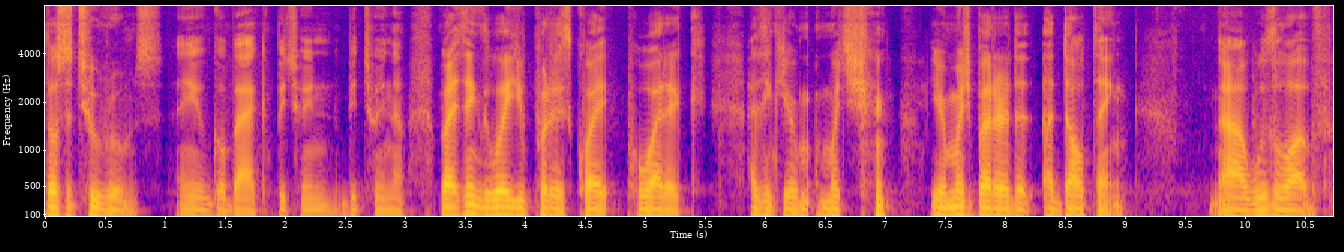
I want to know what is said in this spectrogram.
Those are two rooms, and you go back between between them. But I think the way you put it is quite poetic. I think you're much you're much better at adulting uh, with love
